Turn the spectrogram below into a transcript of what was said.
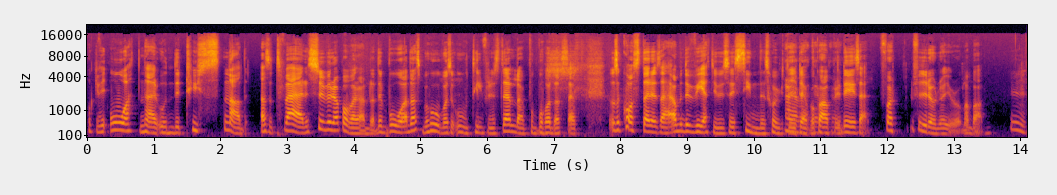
Och vi åt den här under tystnad, alltså tvärsura på varandra, där bådas behov var så otillfredsställda på båda sätt. Och så kostar det så här, ja men du vet ju, så är sinnessjukt dyrt där vet, på Capri. Det är så här 40, 400 euro. Man bara, mm.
